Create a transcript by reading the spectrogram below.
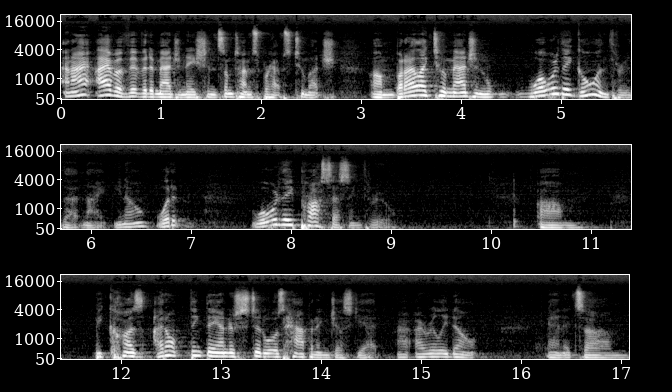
And I, I have a vivid imagination, sometimes perhaps too much, um, but I like to imagine what were they going through that night. You know, what what were they processing through? Um, because I don't think they understood what was happening just yet. I, I really don't, and it's um,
